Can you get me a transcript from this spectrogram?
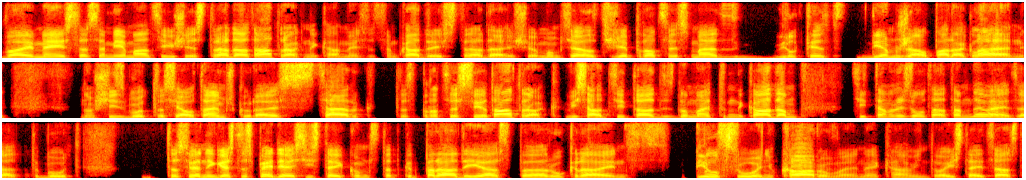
vai mēs esam iemācījušies strādāt ātrāk nekā mēs esam kādreiz strādājuši, jo mums jau šie procesi mēdz vilkties, diemžēl, pārāk lēni. Nu, šis būtu tas jautājums, kurā es ceru, ka tas process iet ātrāk. Visādi citādi, es domāju, tur nekādam citam rezultātam nevajadzētu būt tas vienīgais, tas pēdējais izteikums, tad, kad parādījās par Ukraiņas pilsoņu karu, vai ne, kā viņi to izteicās.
